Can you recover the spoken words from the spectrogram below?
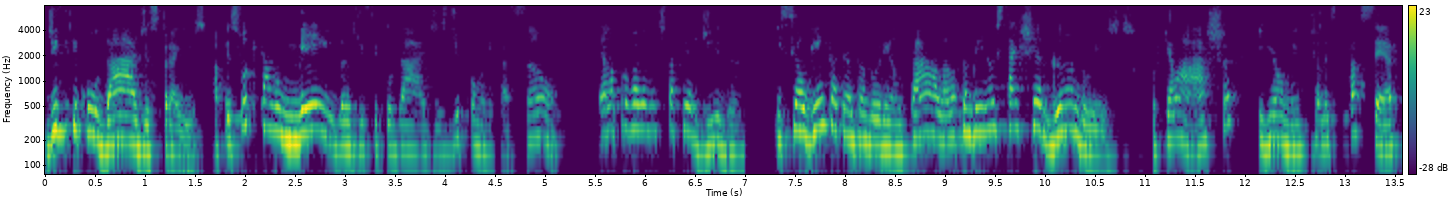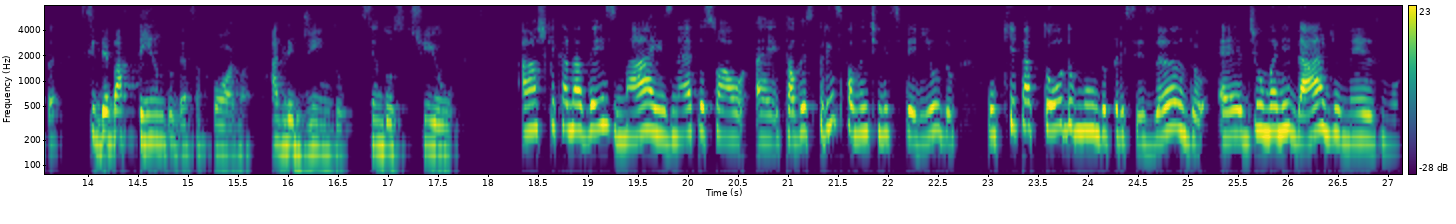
dificuldades para isso. A pessoa que está no meio das dificuldades de comunicação, ela provavelmente está perdida. E se alguém está tentando orientá-la, ela também não está enxergando isso, porque ela acha que realmente ela está certa, se debatendo dessa forma, agredindo, sendo hostil, acho que cada vez mais, né, pessoal, é, talvez principalmente nesse período, o que está todo mundo precisando é de humanidade mesmo,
